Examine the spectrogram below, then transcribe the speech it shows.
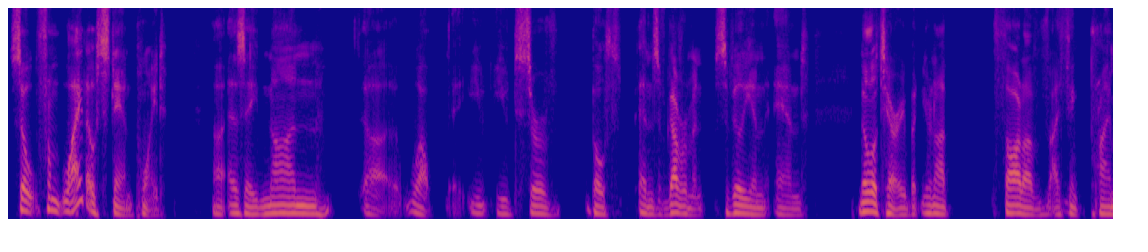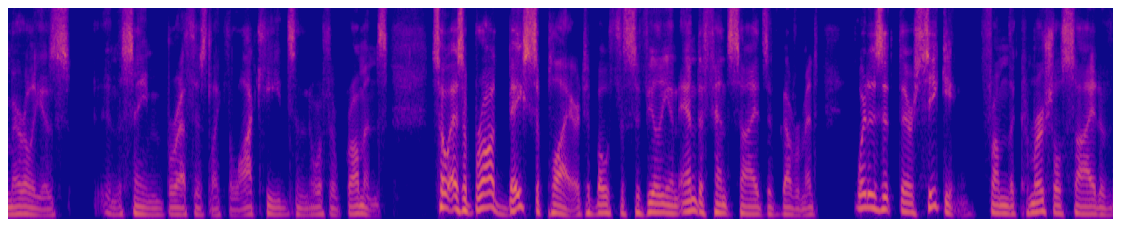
So, from Leidos' standpoint, uh, as a non uh, well, you you serve both ends of government, civilian and military, but you're not thought of, I think, primarily as in the same breath as like the Lockheeds and the Northrop Grummans. So, as a broad base supplier to both the civilian and defense sides of government, what is it they're seeking from the commercial side of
